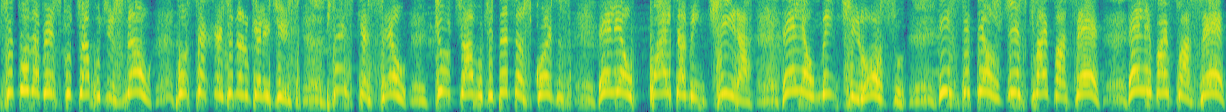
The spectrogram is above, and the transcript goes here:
Se toda vez que o diabo diz não, você acredita no que ele diz. Você esqueceu que o diabo de tantas coisas, ele é o pai da mentira, ele é o mentiroso. E se Deus diz que vai fazer, ele vai fazer,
